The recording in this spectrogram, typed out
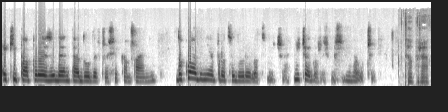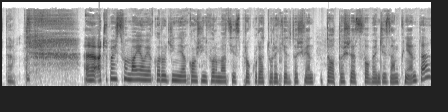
ekipa prezydenta Dudy w czasie kampanii. Dokładnie procedury lotnicze. Niczego żeśmy się nie nauczyli. To prawda. E, a czy Państwo mają jako rodziny jakąś informację z prokuratury, kiedy to, to, to śledztwo będzie zamknięte?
